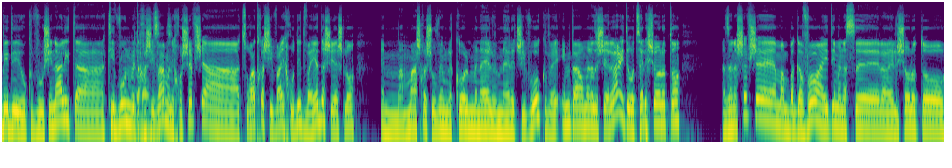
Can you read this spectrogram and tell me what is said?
בדיוק, והוא שינה לי את הכיוון ואת החשיבה. ואני חושב שהצורת חשיבה הייחודית והידע שיש לו, הם ממש חשובים לכל מנהל ומנהלת שיווק, ואם אתה אומר איזה שאלה, הייתי רוצה לשאול אותו, אז אני חושב שבגבוה הייתי מנסה ל- לשאול אותו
